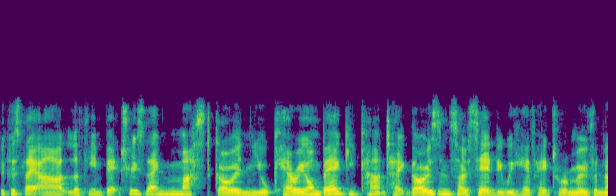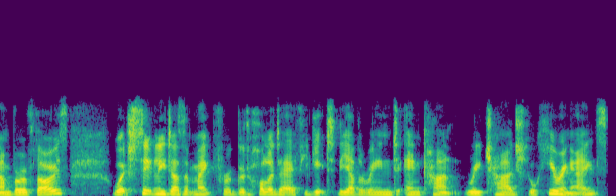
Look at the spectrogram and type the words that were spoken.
because they are lithium batteries, they must go in your carry on bag. You can't take those. And so sadly, we have had to remove a number of those, which certainly doesn't make for a good holiday if you get to the other end and can't recharge your hearing aids.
